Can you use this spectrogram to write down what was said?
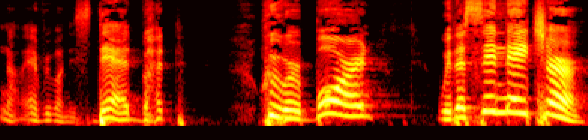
No, everyone is dead, but we were born with a sin nature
